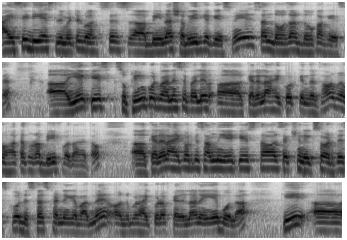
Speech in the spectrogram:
ICDS limited versus Beena Shabir के केस में ये सन 2002 का केस है। Uh, ये केस सुप्रीम कोर्ट में आने से पहले केरला हाई कोर्ट के अंदर था और मैं वहाँ का थोड़ा ब्रीफ बता देता हूँ। केरला हाई कोर्ट के सामने ये केस था और सेक्शन एक को डिस्कस करने के बाद में honourable high court of Kerala ने ये बोला कि uh,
